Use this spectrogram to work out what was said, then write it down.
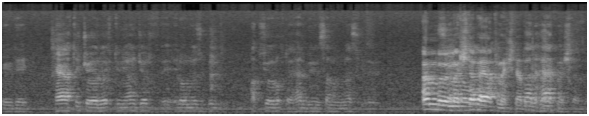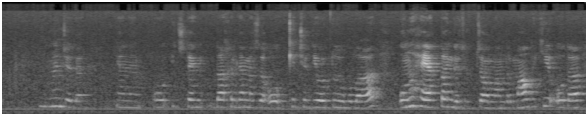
belə deyək, həyatı görür, dünyanı görür, e, elə onun özü bir aktyorluqdur. Hər bir insanın məs Ən böyük məktəb həyat məktəbidir. Bəli, həyat məktəbidir. Məncə də içdən daxildən məsələn o keçirdiyi o duyğular onu həyatdan götürüb canlandırmalıdır ki, o da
